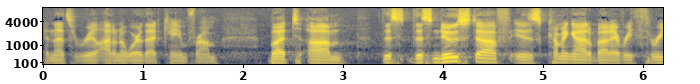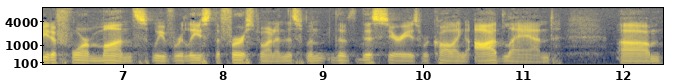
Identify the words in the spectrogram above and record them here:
and that's real, I don't know where that came from. But um, this this new stuff is coming out about every three to four months. We've released the first one, and this one, the, this series, we're calling Oddland. Um,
